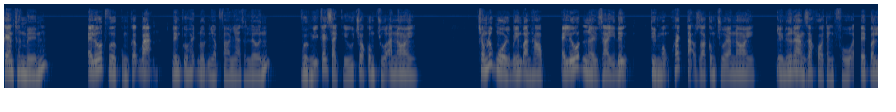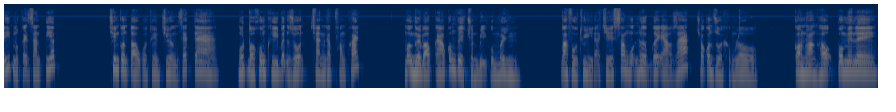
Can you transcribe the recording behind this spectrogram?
Các em thân mến, Elliot vừa cùng các bạn lên kế hoạch đột nhập vào nhà thờ lớn, vừa nghĩ cách giải cứu cho công chúa Anoi. Trong lúc ngồi bên bàn học, Elliot nảy ra ý định tìm mộng khách tạo ra công chúa Anoi để đưa nàng ra khỏi thành phố Epalit một cách gián tiếp. Trên con tàu của thuyền trưởng ZK, một bầu không khí bận rộn tràn ngập phòng khách. Mọi người báo cáo công việc chuẩn bị của mình. Bà phù thủy đã chế xong hỗn hợp gây ảo giác cho con ruồi khổng lồ. Còn hoàng hậu Pomele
